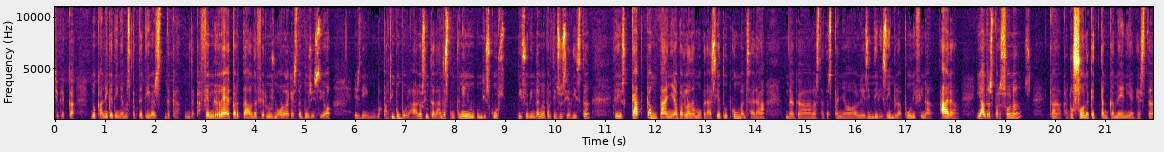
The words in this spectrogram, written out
jo crec que no cal ni que tinguem expectatives de que, de que fem res per tal de fer-los moure d'aquesta posició. És dir, el Partit Popular o Ciutadans estan tenint un, un discurs, i sovint també el Partit Socialista, que dius, cap campanya per la democràcia tu et convencerà de que l'estat espanyol és indivisible, punt i final. Ara, hi ha altres persones que, que no són aquest tancament i aquesta,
